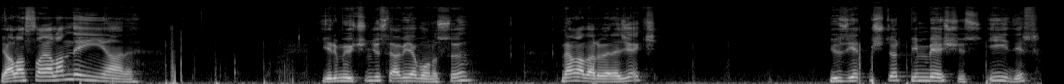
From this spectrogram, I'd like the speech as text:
Yalansa yalan deyin yani. 23. seviye bonusu. Ne kadar verecek? 174.500 iyidir.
